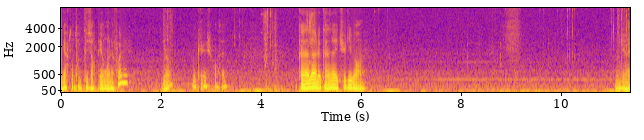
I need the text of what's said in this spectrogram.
Guerre contre plusieurs péons à la fois, lui Non? Ok, je pensais. Le Canada, le Canada est-tu libre? On dirait.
